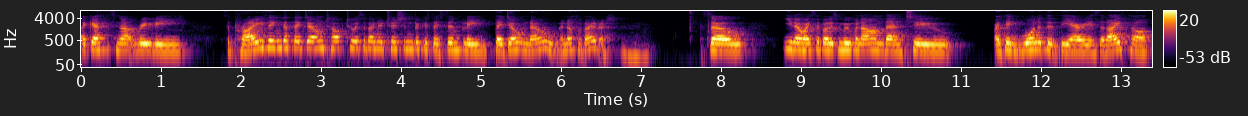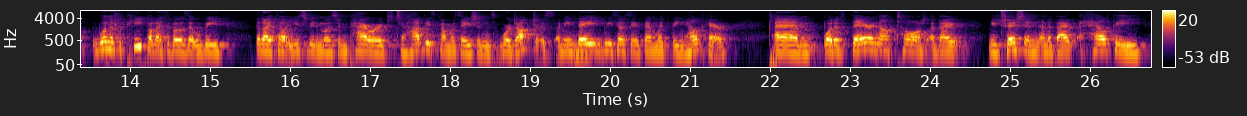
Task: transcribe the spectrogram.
I guess it's not really surprising that they don't talk to us about nutrition because they simply they don't know enough about it. So, you know, I suppose moving on then to I think one of the, the areas that I thought one of the people I suppose that would be that I thought used to be the most empowered to have these conversations were doctors. I mean, they we associate them with being healthcare. Um, but if they're not taught about nutrition and about healthy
